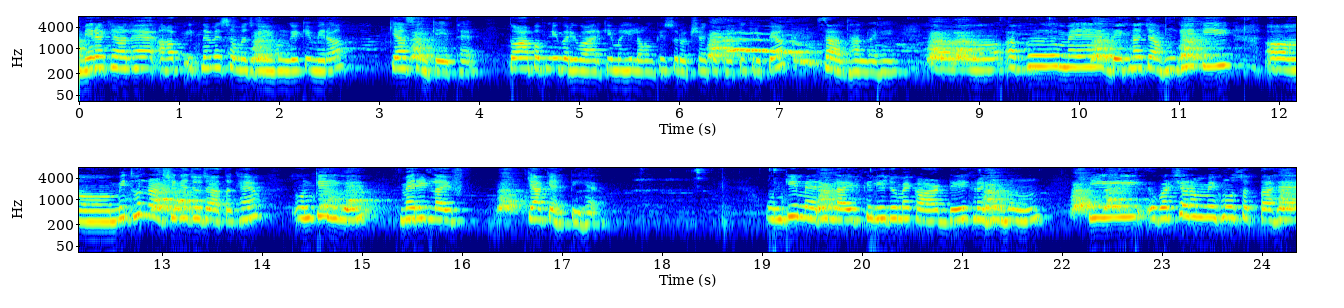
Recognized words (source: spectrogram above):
मेरा ख्याल है आप इतने में समझ गए होंगे कि मेरा क्या संकेत है। तो आप अपने परिवार की महिलाओं की सुरक्षा के प्रति कृपया सावधान रहें। अब मैं देखना चाहूँगी कि मिथुन राशि के जो जातक हैं, उनके लिए मैरिड लाइफ क्या कहती है? उनकी मैरिड लाइफ के लिए जो मैं कार्ड देख रही हूँ कि वर्षारंभ में हो सकता है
